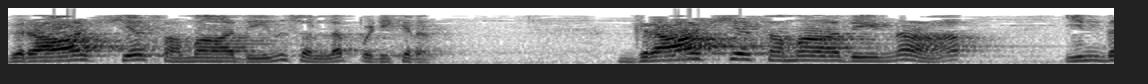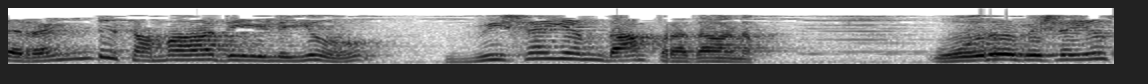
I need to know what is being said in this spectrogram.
கிராஹ்ய சமாதின்னு சொல்லப்படுகிறது. கிராஹ்ய சமாதினா இந்த ரெண்டு சமாதியிலையும் விஷயம்தான் பிரதானம். ஒரு விஷயம்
